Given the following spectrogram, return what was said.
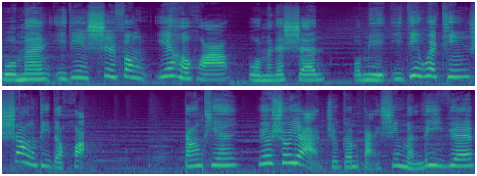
我们一定侍奉耶和华我们的神，我们也一定会听上帝的话。”当天，约书亚就跟百姓们立约，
